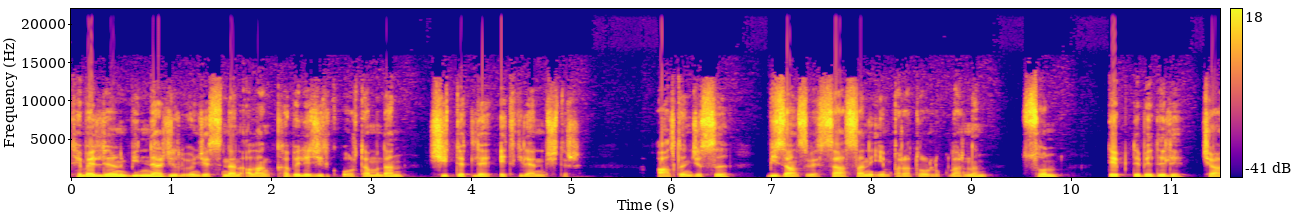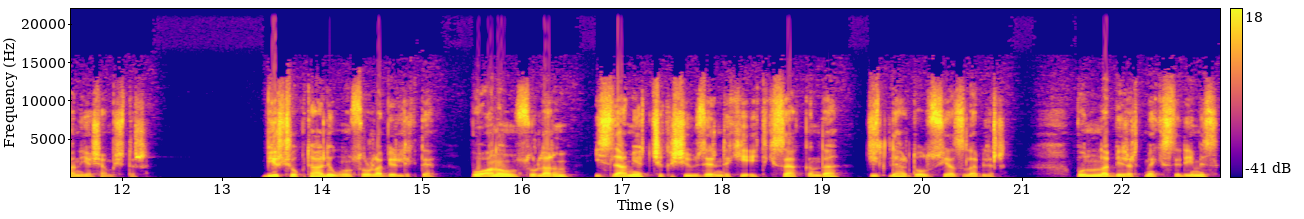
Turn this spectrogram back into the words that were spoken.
temellerini binlerce yıl öncesinden alan kabilecilik ortamından şiddetle etkilenmiştir. Altıncısı, Bizans ve Sasani imparatorluklarının son deptebedeli çağını yaşamıştır. Birçok tali unsurla birlikte bu ana unsurların İslamiyet çıkışı üzerindeki etkisi hakkında ciltler dolusu yazılabilir. Bununla belirtmek istediğimiz,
